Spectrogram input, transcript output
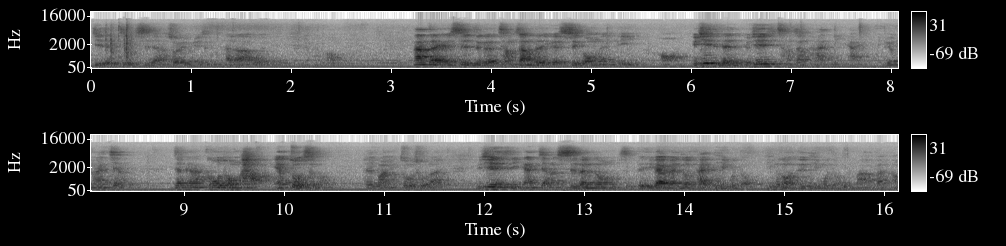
记者解释啊，所以没什么太大的问题。哦，那再来是这个厂商的一个施工能力，哦，有些人有些厂商他很厉害，你不用跟他讲，你要跟他沟通好，你要做什么。他就帮你做出来。有些人是你跟他讲十分钟一百分钟他也听不懂听不懂就听不懂很麻烦哈。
